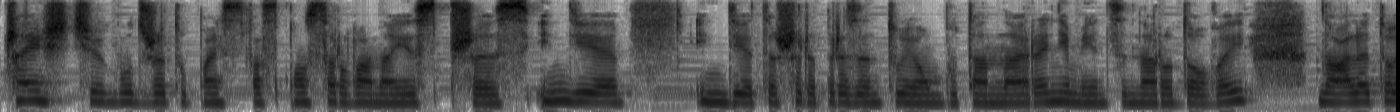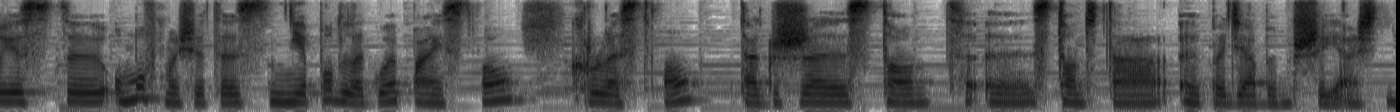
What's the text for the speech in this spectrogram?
część budżetu państwa sponsorowana jest przez Indię. Indie też reprezentują Butan na arenie międzynarodowej, no ale to jest, e, umówmy się, to jest niepodległe państwo, królestwo, także stąd, e, stąd ta, powiedziałabym, przyjaźń.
